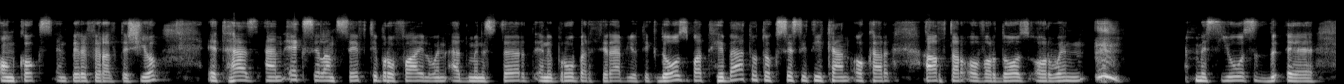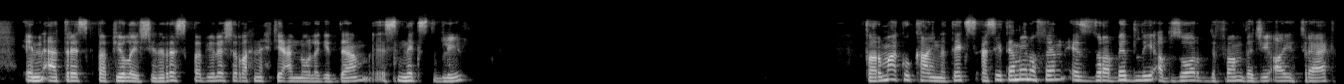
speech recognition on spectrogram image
on COX in peripheral tissue. It has an excellent safety profile when administered in a proper therapeutic dose, but hepatotoxicity can occur after overdose or when misused uh, in at-risk population. الريسك population راح نحكي عنه لقدام. Next please. Pharmacokinetics, acetaminophen is rapidly absorbed from the GI tract.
